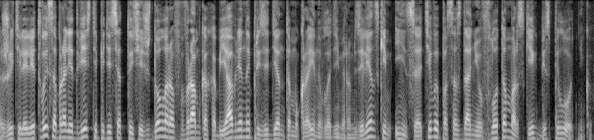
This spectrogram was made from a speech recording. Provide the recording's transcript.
Жители Литвы собрали 250 тысяч долларов в рамках объявленной президентом Украины Владимиром Зеленским инициативы по созданию флота морских беспилотников.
